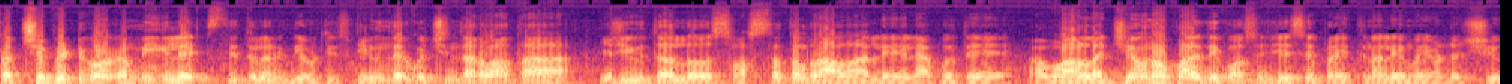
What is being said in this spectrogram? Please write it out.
ఖర్చు పెట్టుకోగా మిగిలే స్థితిలోనికి దేవుడు తీసుకు దేవుని దగ్గరికి వచ్చిన తర్వాత జీవితాల్లో స్వస్థతలు రావాలి లేకపోతే వాళ్ళ జీవనోపాధి కోసం చేసే ప్రయత్నాలు ఏమై ఉండొచ్చు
